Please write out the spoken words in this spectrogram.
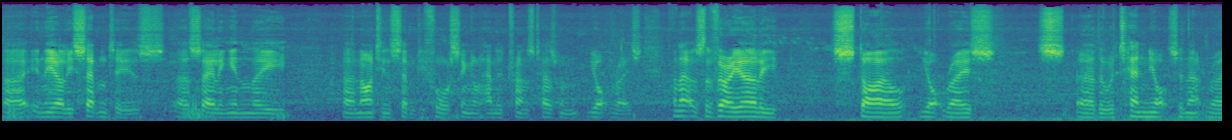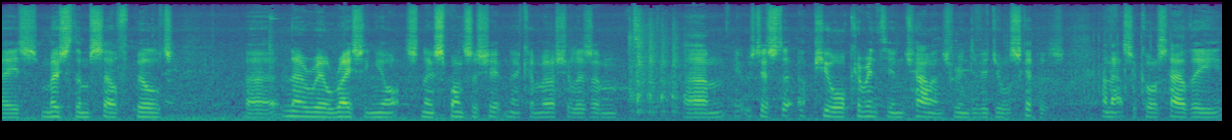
uh, in the early 70s, uh, sailing in the 1974 uh, single-handed Trans-Tasman yacht race. And that was the very early style yacht race. Uh, there were 10 yachts in that race, most of them self-built, uh, no real racing yachts, no sponsorship, no commercialism. Um, it was just a, a, pure Corinthian challenge for individual skippers. And that's, of course, how the,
